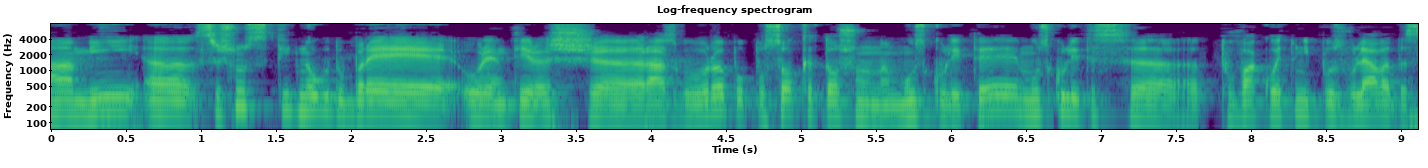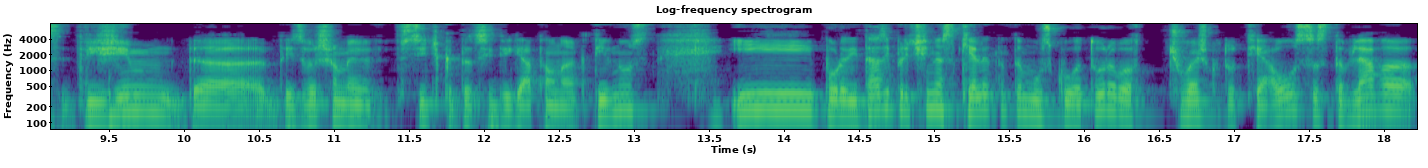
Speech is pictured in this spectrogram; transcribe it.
Ами, а, всъщност ти много добре ориентираш а, разговора по посока точно на мускулите. Мускулите са това, което ни позволява да се движим, да, да извършваме всичката си двигателна активност и поради тази причина скелетната мускулатура в човешкото тяло съставлява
